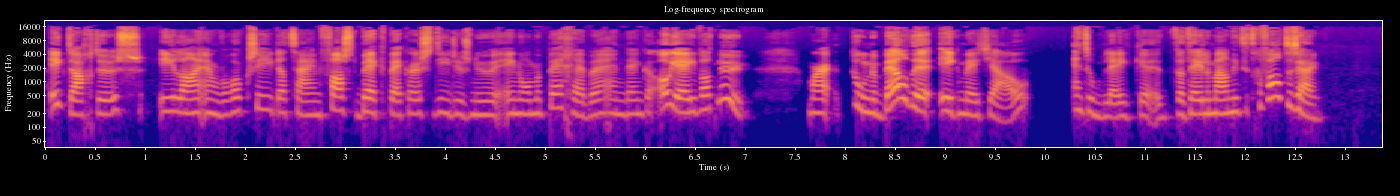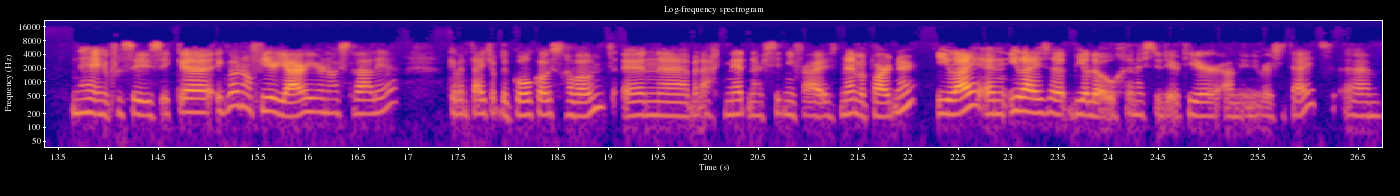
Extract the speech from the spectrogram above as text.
ik dacht dus, Eli en Roxy, dat zijn vast backpackers die dus nu enorme pech hebben en denken, oh jee, wat nu? Maar toen belde ik met jou en toen bleek uh, dat helemaal niet het geval te zijn. Nee, precies. Ik, uh, ik woon al vier jaar hier in Australië. Ik heb een tijdje op de Gold Coast gewoond. En uh, ben eigenlijk net naar Sydney verhuisd met mijn partner, Eli. En Eli is een bioloog en hij studeert hier aan de universiteit. Um,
